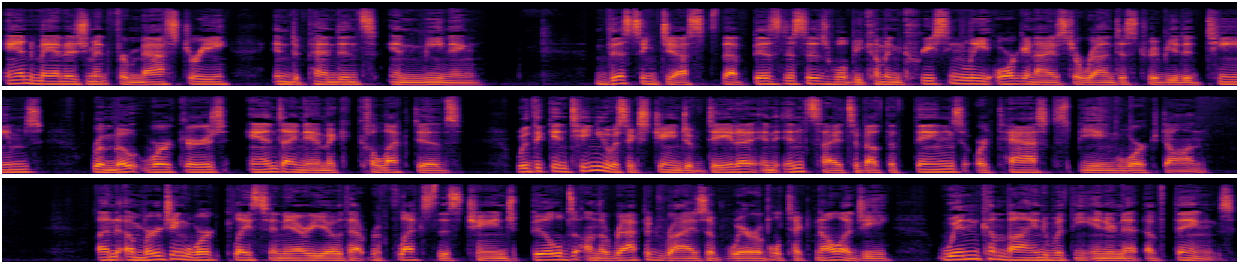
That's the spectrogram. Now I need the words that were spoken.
and management for mastery, independence, and meaning. This suggests that businesses will become increasingly organized around distributed teams, remote workers, and dynamic collectives, with a continuous exchange of data and insights about the things or tasks being worked on. An emerging workplace scenario that reflects this change builds on the rapid rise of wearable technology when combined with the Internet of Things,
